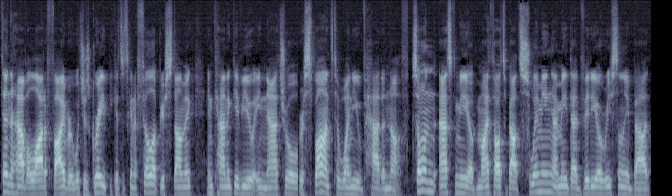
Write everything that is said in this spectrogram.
tend to have a lot of fiber, which is great because it's going to fill up your stomach and kind of give you a natural response to when you've had enough. Someone asked me of my thoughts about swimming. I made that video recently about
